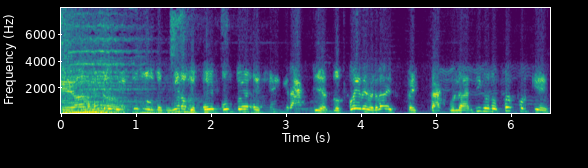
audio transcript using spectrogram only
que anda... de todos los mexicanos de P.RG, gracias. Nos fue de verdad espectacular. Digo, no fue porque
